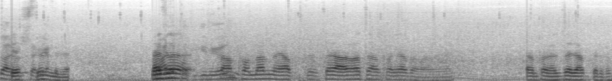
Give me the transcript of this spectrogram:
Kurtar yoksa gel. geçtim bile. Hala Ben de pati girmiyor oğlum. tamponlarla yaptırsa araba tampon yapamam ya. Tampon özel yaptırdım.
